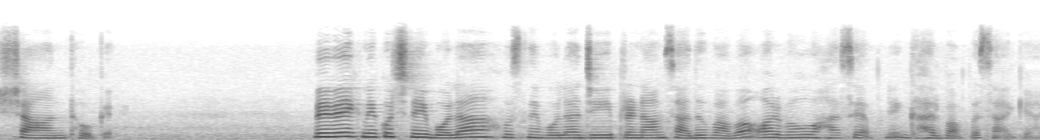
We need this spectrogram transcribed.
शांत हो गए। विवेक ने कुछ नहीं बोला। उसने बोला, जी, प्रणाम साधु बाबा। और वह वहाँ से अपने घर वापस आ गया।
